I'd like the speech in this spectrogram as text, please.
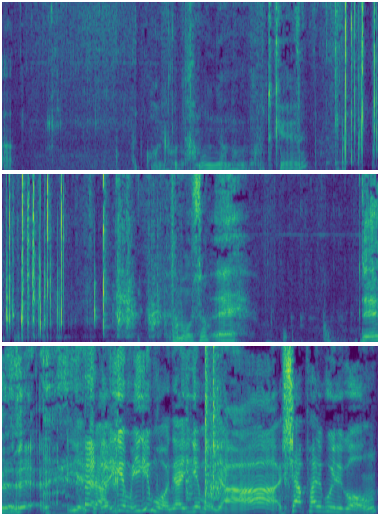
아. 어 이거 다 먹냐 너 어떻게 해? 다 먹었어? 네. 예, 자, 이게, 이게 뭐냐, 이게 뭐냐. 샵8910,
